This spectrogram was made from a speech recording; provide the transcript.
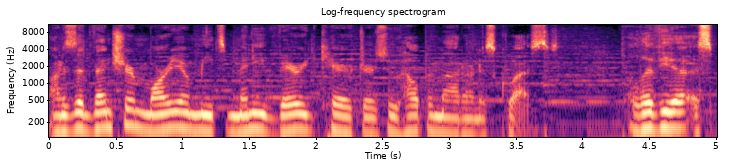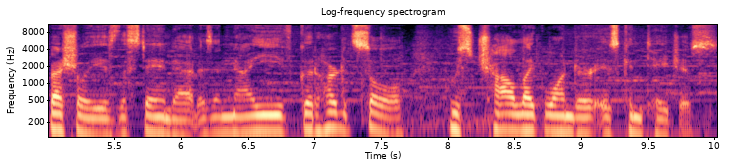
On his adventure, Mario meets many varied characters who help him out on his quest. Olivia, especially, is the standout as a naive, good hearted soul whose childlike wonder is contagious.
